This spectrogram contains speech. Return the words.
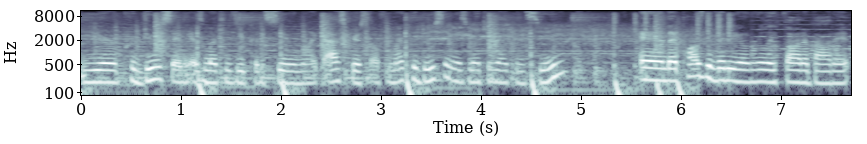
you're producing as much as you consume. Like, ask yourself, am I producing as much as I consume? And I paused the video and really thought about it.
